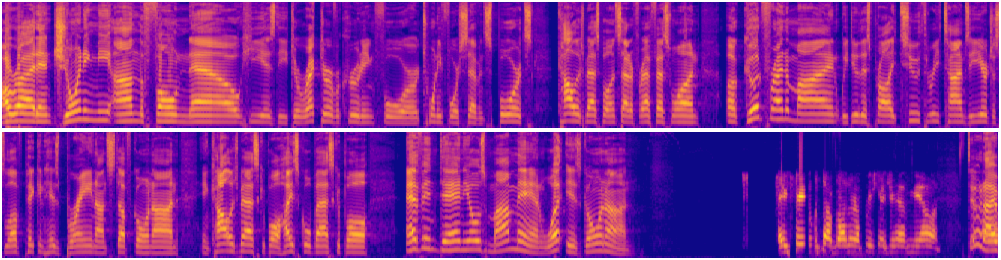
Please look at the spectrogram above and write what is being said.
All right, and joining me on the phone now, he is the director of recruiting for 24 7 Sports, college basketball insider for FS1, a good friend of mine. We do this probably two, three times a year. Just love picking his brain on stuff going on in college basketball, high school basketball. Evan Daniels, my man, what is going on? Hey, Steve, what's up, brother? I appreciate you having me on. Dude, I.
